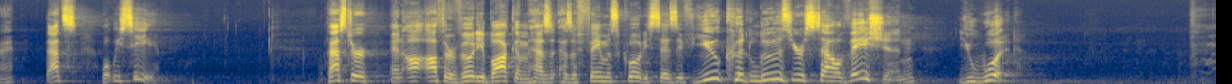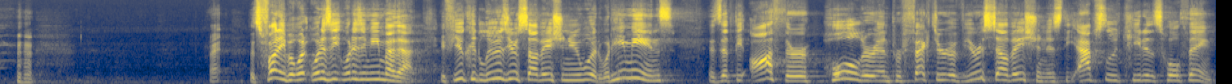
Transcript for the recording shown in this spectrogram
Right? That's what we see. Pastor and author Voddie Baucham has, has a famous quote. He says, If you could lose your salvation, you would. right? It's funny, but what, what, does he, what does he mean by that? If you could lose your salvation, you would. What he means is that the author, holder, and perfecter of your salvation is the absolute key to this whole thing.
